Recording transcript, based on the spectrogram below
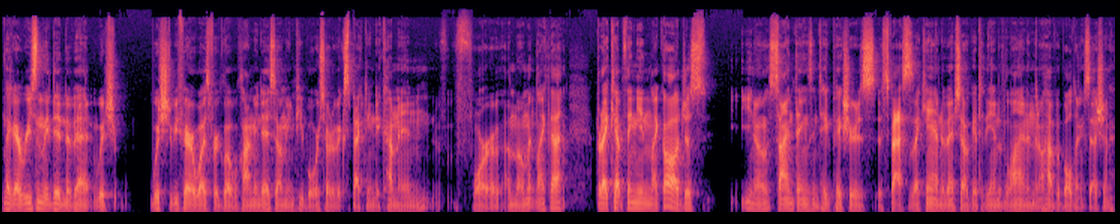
like I recently did an event, which, which to be fair was for Global Climbing Day. So, I mean, people were sort of expecting to come in for a moment like that. But I kept thinking, like, oh, just you know, sign things and take pictures as fast as I can. Eventually, I'll get to the end of the line and then I'll have a bouldering session.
